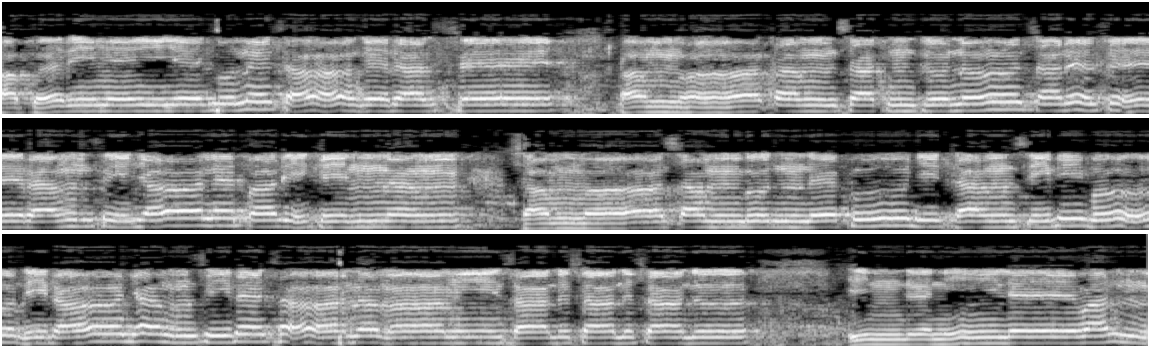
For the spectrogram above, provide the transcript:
අපරිමේය ගුණ සාගරස්සේ අම්හා කං සත්තුන සරසරං සිජාල පරිකින්නම් සම්මා සම්බුද්ධ පූජිතං සිරි බෝධි රාජං සිරසා නමාමි සාදු සාදු සාදු ඉන්ද්‍රනීලේ වන්න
